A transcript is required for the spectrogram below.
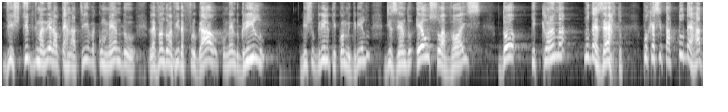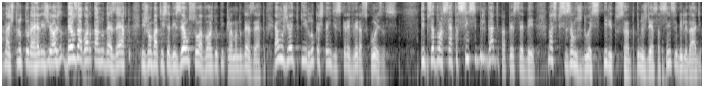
vestido de maneira alternativa, comendo, levando uma vida frugal, comendo grilo, bicho grilo que come grilo, dizendo: Eu sou a voz do que clama no deserto. Porque se está tudo errado na estrutura religiosa, Deus agora está no deserto e João Batista diz: Eu sou a voz do que clama no deserto. É um jeito que Lucas tem de escrever as coisas, que precisa de uma certa sensibilidade para perceber. Nós precisamos do Espírito Santo que nos dê essa sensibilidade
